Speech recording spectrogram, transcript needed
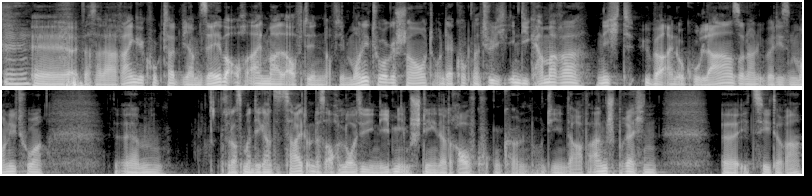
davon, mhm. äh, dass er da reingeguckt hat. Wir haben selber auch einmal auf den, auf den Monitor geschaut und er guckt natürlich in die Kamera, nicht über ein Okular, sondern über diesen Monitor. Ähm, sodass man die ganze Zeit und dass auch Leute, die neben ihm stehen, da drauf gucken können und die ihn darauf ansprechen äh, etc.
